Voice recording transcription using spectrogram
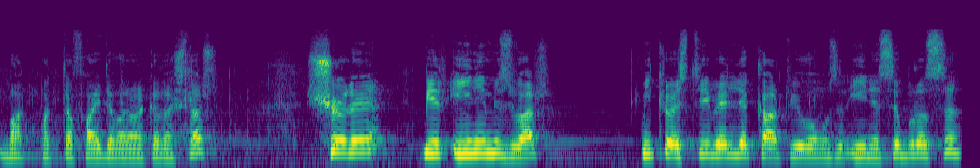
bakmakta fayda var arkadaşlar. Şöyle bir iğnemiz var. MicroSD bellek kartı yuvamızın iğnesi burası.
